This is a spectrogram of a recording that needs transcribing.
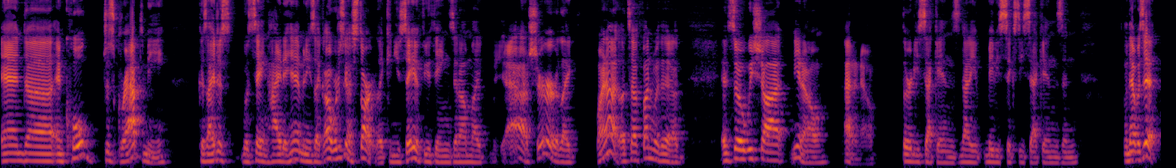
and uh, and Cole just grabbed me because I just was saying hi to him, and he's like, "Oh, we're just gonna start. Like, can you say a few things?" And I'm like, "Yeah, sure. Like, why not? Let's have fun with it." And so we shot, you know, I don't know, 30 seconds, not even maybe 60 seconds, and and that was it.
